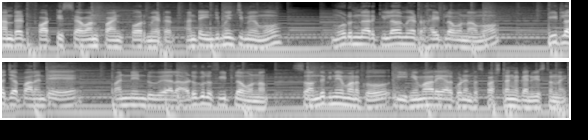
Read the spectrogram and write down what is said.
hundred forty seven point four metre. అంటే ఇంచుమించు మేము మూడున్నర కిలోమీటర్ హైట్లో ఉన్నాము. ఫీట్లో చెప్పాలంటే పన్నెండు వేల అడుగులు ఫీట్లో ఉన్నాం. సో అందుకనే మనకు ఈ హిమాలయాలు కూడా ఇంత స్పష్టంగా కనిపిస్తున్నాయి.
